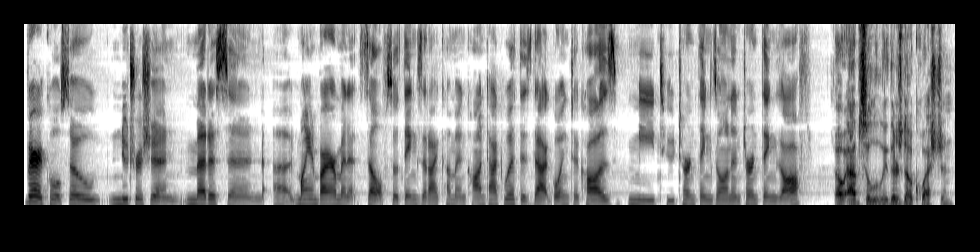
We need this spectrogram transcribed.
Very cool. So, nutrition, medicine, uh, my environment itself. So, things that I come in contact with, is that going to cause me to turn things on and turn things off? Oh, absolutely. There's no question.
